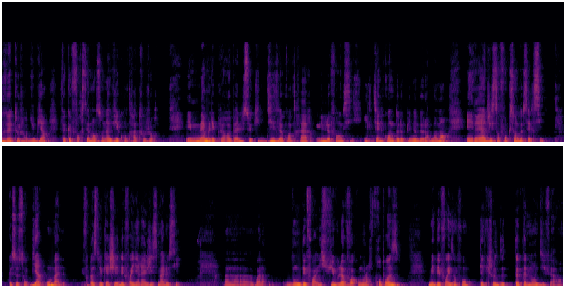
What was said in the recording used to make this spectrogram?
veut toujours du bien, fait que forcément son avis comptera toujours. Et même les plus rebelles, ceux qui disent le contraire, ils le font aussi. Ils tiennent compte de l'opinion de leur maman et ils réagissent en fonction de celle-ci, que ce soit bien ou mal. Il ne faut pas se le cacher, des fois ils réagissent mal aussi. Euh, voilà. Donc des fois ils suivent la voie qu'on leur propose, mais des fois ils en font quelque chose de totalement différent.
